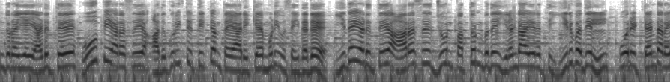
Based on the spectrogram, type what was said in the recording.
பரிந்துரையை அடுத்து ஊபி அரசு அது குறித்து திட்டம் தயாரிக்க முடிவு செய்தது. இதையடுத்து அரசு ஜூன் பத்தொன்பது இரண்டாயிரத்தி இருபதில் ஒரு டெண்டரை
